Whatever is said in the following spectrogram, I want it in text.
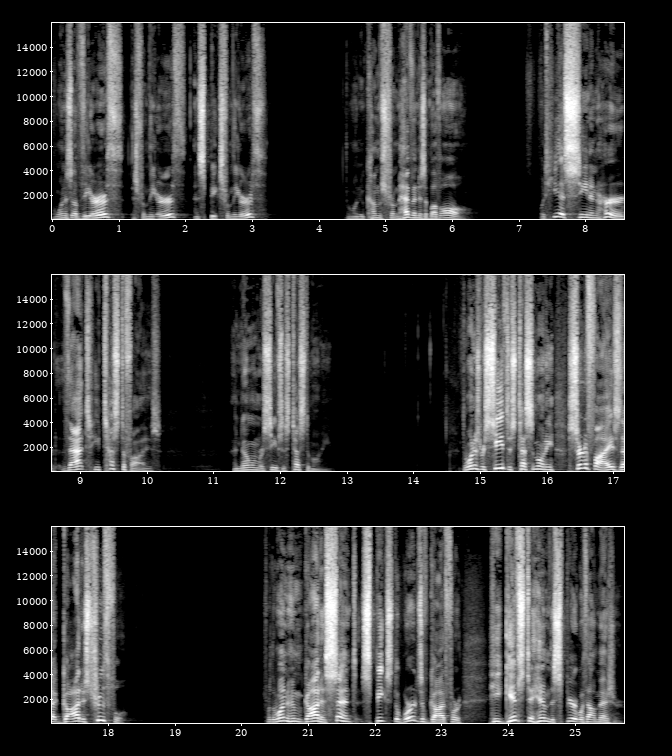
The one is of the earth is from the earth and speaks from the earth. The one who comes from heaven is above all. What he has seen and heard, that he testifies, and no one receives his testimony. The one who's received his testimony certifies that God is truthful. For the one whom God has sent speaks the words of God, for he gives to him the Spirit without measure.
